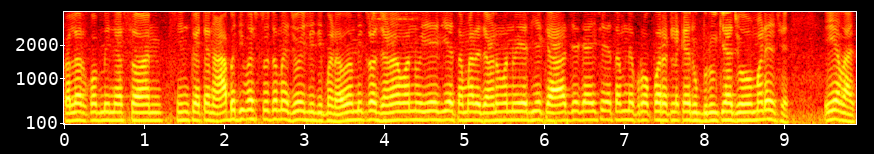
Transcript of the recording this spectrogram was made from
કલર કોમ્બિનેશન સિંગ પેટર્ન, આ બધી વસ્તુ તમે જોઈ લીધી. પણ હવે મિત્રો જણાવવાનું એ રીએ તમારે જાણવાનું એ રીએ કે આ જે ગાય છે તમને પ્રોપર એટલે કે રૂબરૂ ક્યાં જોવા મળે છે. એ વાત.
